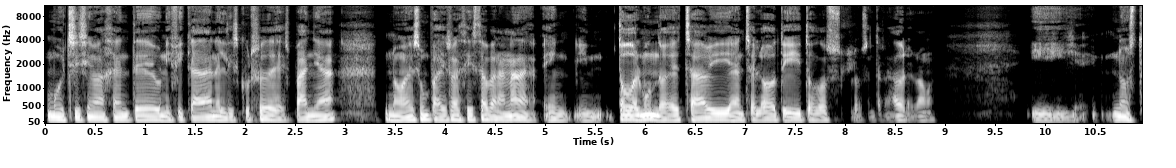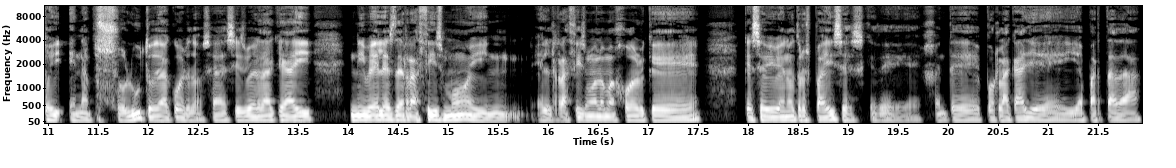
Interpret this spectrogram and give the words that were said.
muchísima gente unificada en el discurso de España. No es un país racista para nada. En, en todo el mundo, ¿eh? Xavi, Ancelotti, todos los entrenadores, vamos. Y no estoy en absoluto de acuerdo. O sea, sí es verdad que hay niveles de racismo y el racismo a lo mejor que, que se vive en otros países, que de gente por la calle y apartada,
